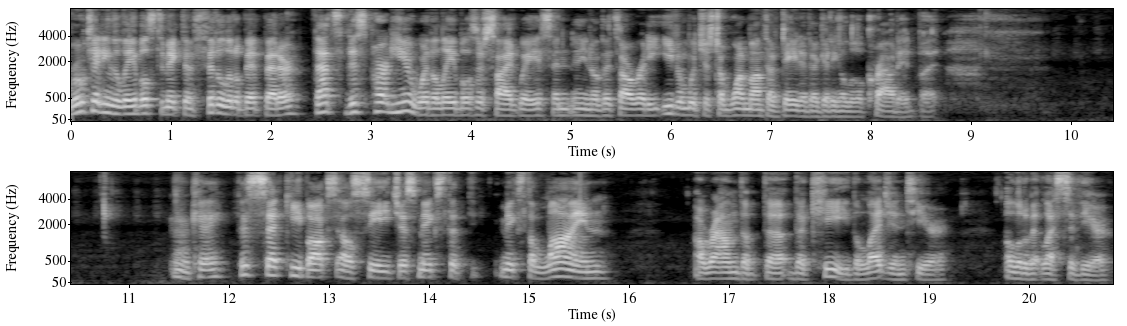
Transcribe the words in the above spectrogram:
rotating the labels to make them fit a little bit better. That's this part here where the labels are sideways and you know that's already even with just a one month of data they're getting a little crowded but okay this set key box LC just makes the makes the line around the, the, the key the legend here a little bit less severe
